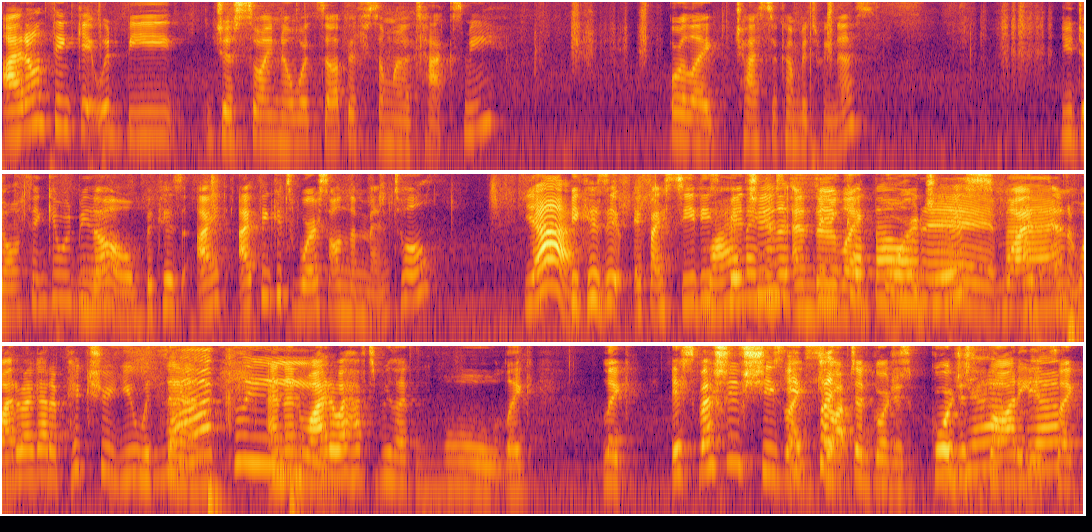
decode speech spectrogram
I don't think it would be just so I know what's up if someone attacks me or like tries to come between us. You don't think it would be No, because I I think it's worse on the mental? Yeah. because it, if I see these Why bitches and they're like gorgeous, it, why and why do I gotta picture you with Exactly. them? And then why do I have to be like whoa like like especially if she's like It's like- drop dead gorgeous gorgeous Yeah, body yeah. it's like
